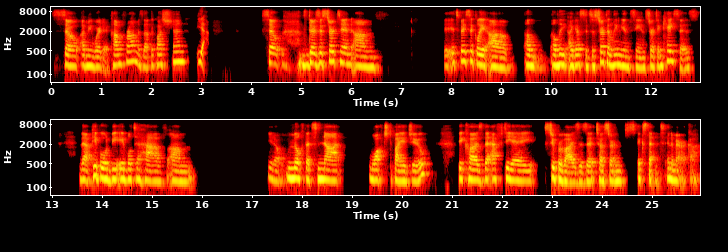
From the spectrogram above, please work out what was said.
So I mean, where did it come from? Is that the question? Yeah. So there's a certain um, it's basically a, a, a, I guess it's a certain leniency in certain cases that people would be able to have, um, you know, milk that's not watched by a Jew because the FDA supervises it to a certain extent in America.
